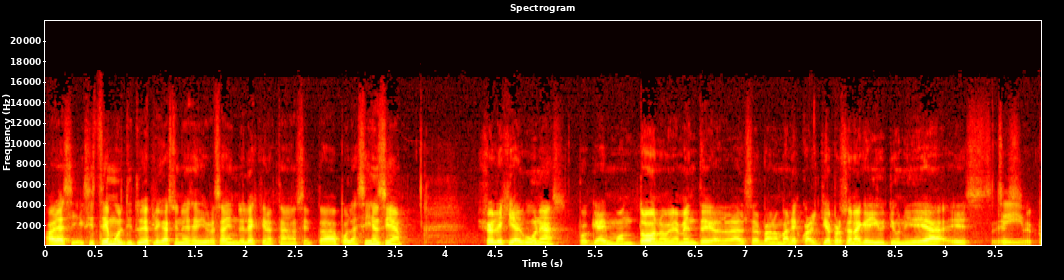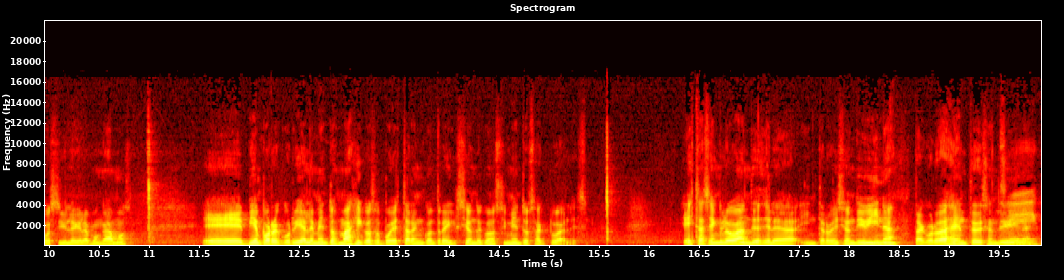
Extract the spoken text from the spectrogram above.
Ahora sí, existen multitud de explicaciones de diversas índoles que no están aceptadas por la ciencia. Yo elegí algunas, porque hay un montón, obviamente, al, al ser paranormales, cualquier persona que diga y tiene una idea es, es- Sí. es posible que la pongamos. Eh, bien por recurrir a elementos mágicos o por estar en contradicción de conocimientos actuales. Estas engloban desde la intervención divina, ¿te acordás de la intervención Sí. divina?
